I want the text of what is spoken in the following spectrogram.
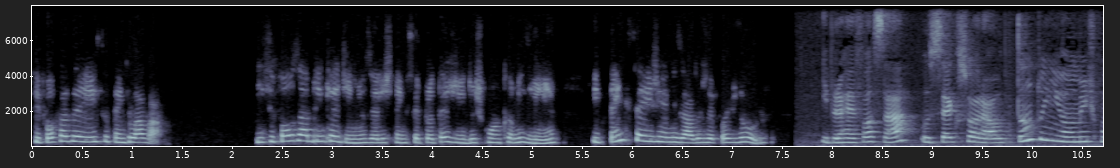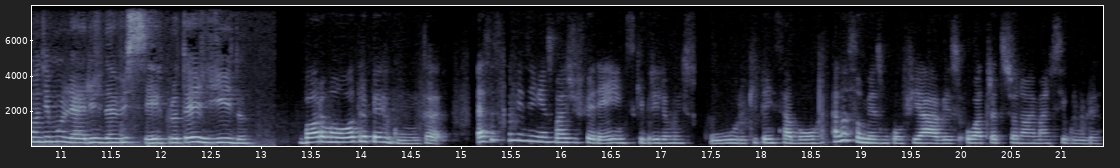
Se for fazer isso, tem que lavar. E se for usar brinquedinhos, eles têm que ser protegidos com a camisinha e têm que ser higienizados depois do uso. E para reforçar, o sexo oral, tanto em homens quanto em mulheres, deve ser protegido. Bora uma outra pergunta. Essas camisinhas mais diferentes, que brilham no escuro, que têm sabor, elas são mesmo confiáveis ou a tradicional é mais segura?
